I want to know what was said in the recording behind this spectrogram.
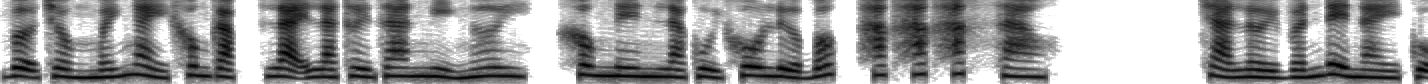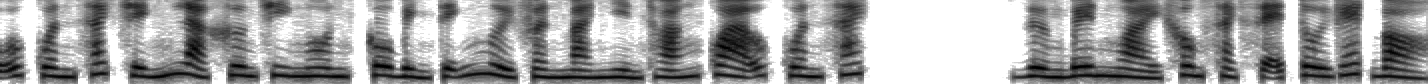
Vợ chồng mấy ngày không gặp, lại là thời gian nghỉ ngơi, không nên là củi khô lửa bốc, hắc hắc hắc sao? Trả lời vấn đề này của Úc quân sách chính là Khương Chi Ngôn, cô bình tĩnh 10 phần mà nhìn thoáng qua Úc quân sách. Giường bên ngoài không sạch sẽ tôi ghét bỏ.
